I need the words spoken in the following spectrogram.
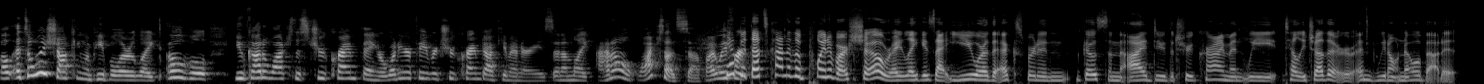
Oh, it's always shocking when people are like, "Oh, well, you've got to watch this true crime thing," or "What are your favorite true crime documentaries?" And I'm like, I don't watch that stuff. I wait Yeah, for but that's kind of the point of our show, right? Like, is that you are the expert in ghosts and I do the true crime and we tell each other and we don't know about it,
